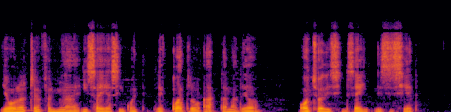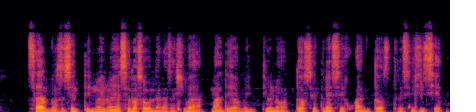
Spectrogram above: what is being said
Llevó nuestra enfermedad Isaías 53, 4 hasta Mateo 8, 16, 17. Salmo 69, 9, celoso casa de Jehová, Mateo 21, 12, 13, Juan 2, 13, 17.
